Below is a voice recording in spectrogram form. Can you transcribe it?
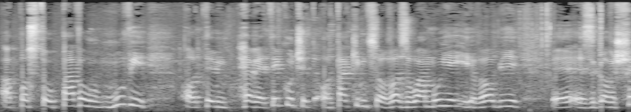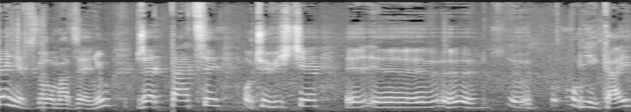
apostoł Paweł mówi o tym heretyku, czy o takim, co rozłamuje i robi e, zgorszenie w zgromadzeniu, że tacy oczywiście e, e, unikaj,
